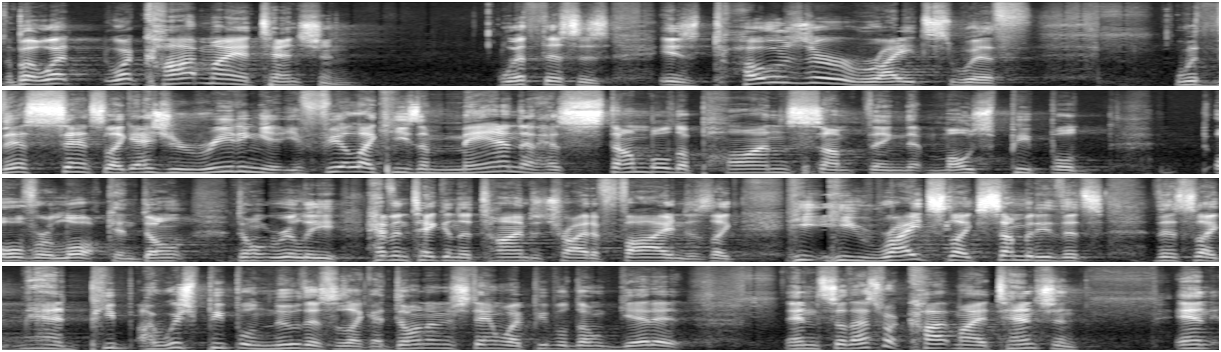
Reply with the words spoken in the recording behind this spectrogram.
but what, what caught my attention with this is, is Tozer writes with, with this sense, like as you're reading it, you feel like he's a man that has stumbled upon something that most people overlook and don't don't really haven't taken the time to try to find. Is like he he writes like somebody that's that's like man people I wish people knew this. Is like I don't understand why people don't get it. And so that's what caught my attention. And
